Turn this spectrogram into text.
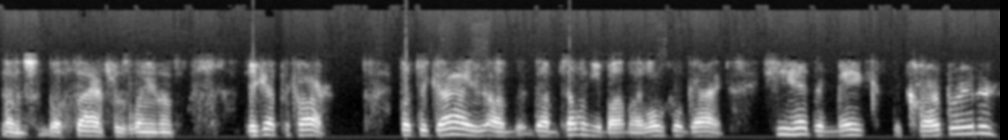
and the thatch was laying on. They got the car. But the guy uh, I'm telling you about, my local guy, he had to make the carburetor,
